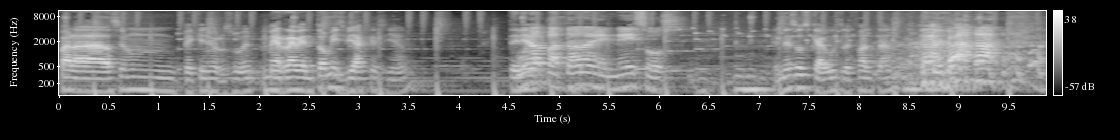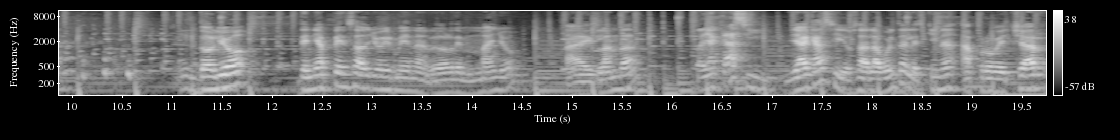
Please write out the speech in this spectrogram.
para hacer un pequeño resumen, me reventó mis viajes, Ian. Una patada en esos. En esos que a Gus le faltan. Dolió. Tenía pensado yo irme en alrededor de mayo a Irlanda. O sea, ya casi. Ya casi, o sea, a la vuelta de la esquina, aprovechar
